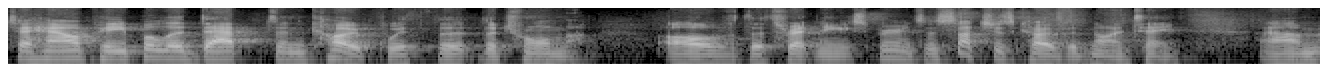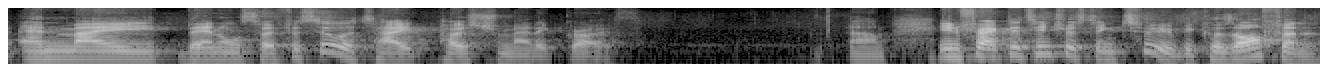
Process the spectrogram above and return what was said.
to how people adapt and cope with the, the trauma of the threatening experiences, such as COVID 19, um, and may then also facilitate post traumatic growth. Um, in fact, it's interesting too, because often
